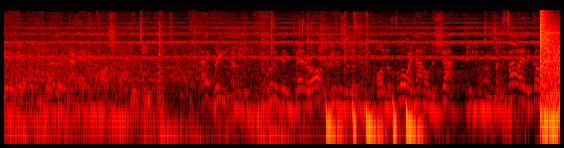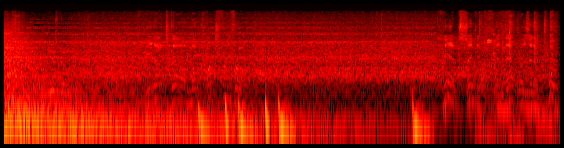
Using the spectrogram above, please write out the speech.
Give there, but you'd rather not have it cost your team points. I agree. I mean, you would have been better off using it on the floor and not on the shot. But the foul had to come. It is what it is. He knocks down the clutch free throw. Can't sink it, and that was an important.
